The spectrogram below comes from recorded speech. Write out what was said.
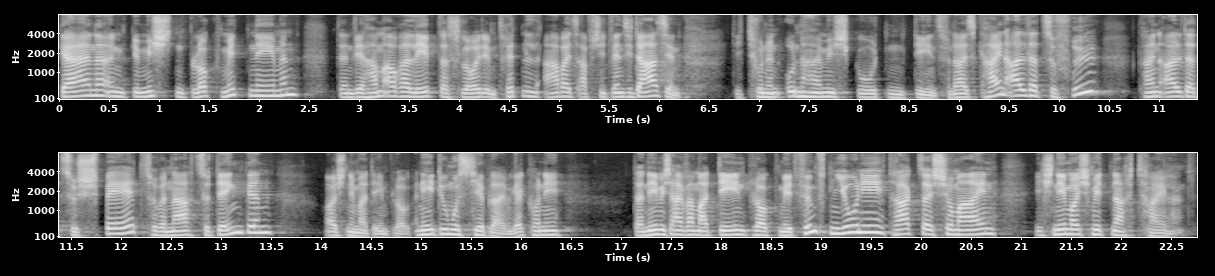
gerne einen gemischten Block mitnehmen, denn wir haben auch erlebt, dass Leute im dritten Arbeitsabschnitt, wenn sie da sind, die tun einen unheimlich guten Dienst. Von daher ist kein Alter zu früh, kein Alter zu spät, darüber nachzudenken. Oh, ich nehme mal den Block. Nee, du musst hier bleiben, gell, Conny? Dann nehme ich einfach mal den Block mit. 5. Juni, tragt euch schon mal ein. Ich nehme euch mit nach Thailand.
